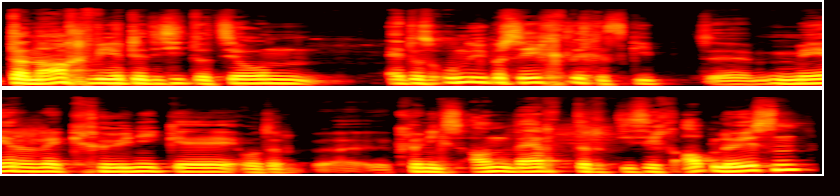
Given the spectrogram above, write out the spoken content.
danach wird ja die Situation etwas unübersichtlich. Es gibt äh, mehrere Könige oder äh, Königsanwärter, die sich ablösen.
